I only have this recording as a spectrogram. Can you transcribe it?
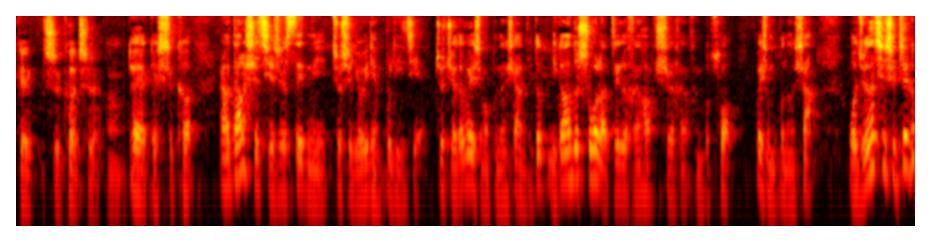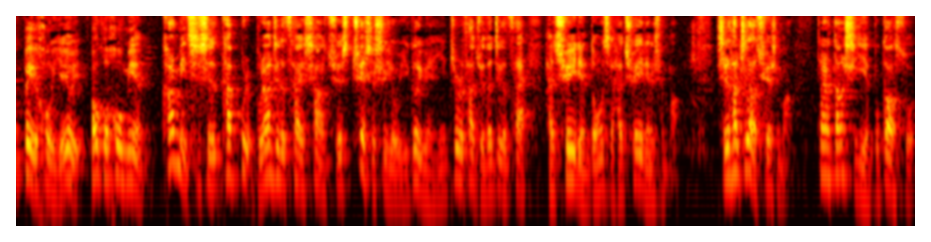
给食客吃。嗯，对，给食客。”然后当时其实 Sydney 就是有一点不理解，就觉得为什么不能上？你都你刚刚都说了这个很好吃，很很不错，为什么不能上？我觉得其实这个背后也有，包括后面 Carmi 其实他不不让这个菜上，确确实是有一个原因，就是他觉得这个菜还缺一点东西，还缺一点什么。其实他知道缺什么，但是当时也不告诉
